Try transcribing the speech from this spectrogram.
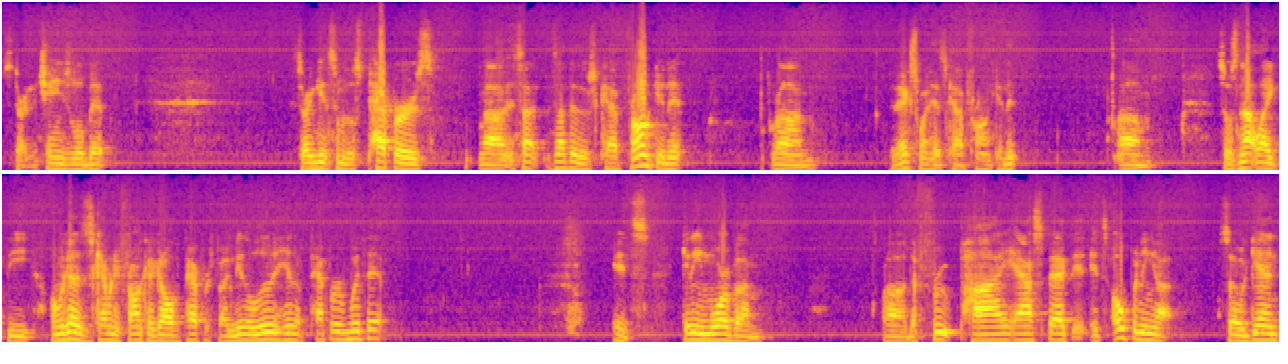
Starting to change a little bit. Starting to get some of those peppers. Uh, it's not it's not that there's Cab Franc in it. Um, the next one has Cab Franc in it. Um, so it's not like the, oh my god, this is Cabernet Franc, I got all the peppers, but I'm getting a little hint of pepper with it. It's getting more of a, um, uh, the fruit pie aspect. It, it's opening up. So again,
